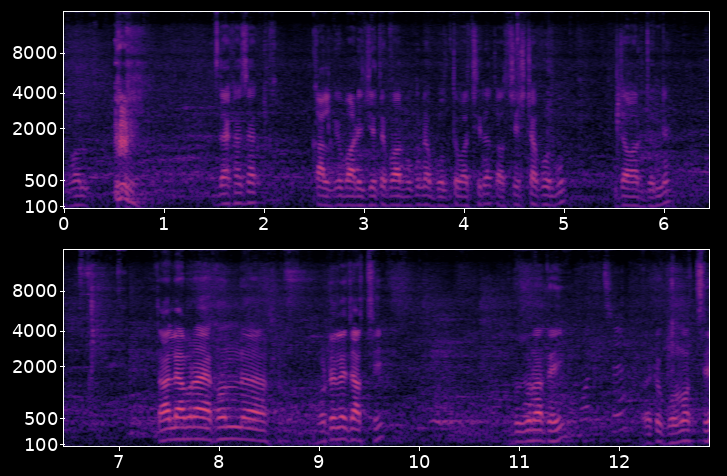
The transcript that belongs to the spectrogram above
এখন দেখা যাক কালকে বাড়ি যেতে পারব কিনা বলতে পারছি না তার চেষ্টা করব যাওয়ার জন্যে। তাহলে আমরা এখন হোটেলে যাচ্ছি। দুজনাতেই। একটু ঘুমোচ্ছে।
